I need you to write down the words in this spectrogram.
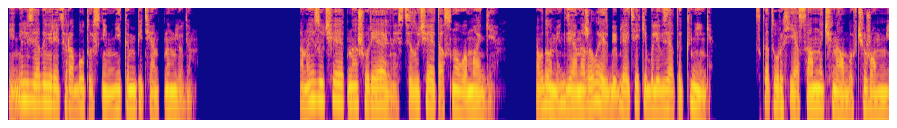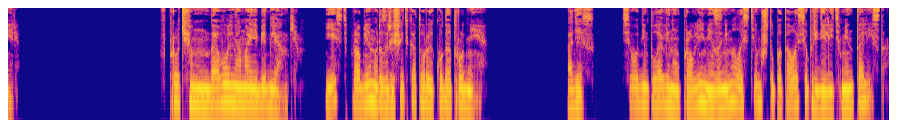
И нельзя доверять работу с ним некомпетентным людям. Она изучает нашу реальность, изучает основы магии. В доме, где она жила, из библиотеки были взяты книги, с которых я сам начинал бы в чужом мире. Впрочем, довольно о моей беглянке. Есть проблемы, разрешить которые куда труднее. Адис, сегодня половина управления занималась тем, что пыталась определить менталиста,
